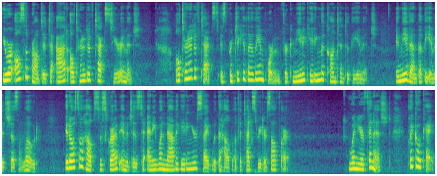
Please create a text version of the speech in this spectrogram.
You are also prompted to add alternative text to your image. Alternative text is particularly important for communicating the content of the image, in the event that the image doesn't load. It also helps describe images to anyone navigating your site with the help of a text reader software. When you're finished, click OK.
